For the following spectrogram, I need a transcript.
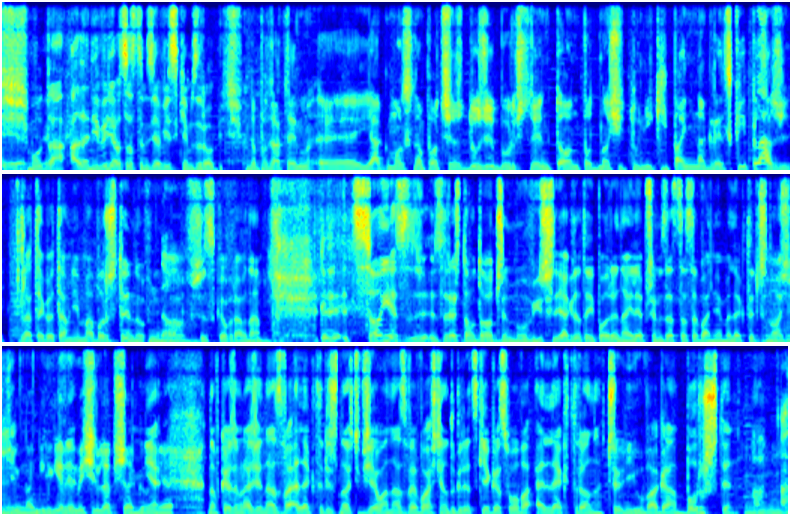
dzieje. śmuta, ale nie wiedział, co z tym zjawiskiem zrobić. No poza tym, e, jak mocno potrzesz duży bursztyn, to on podnosi tuniki pań na greckiej plaży. Dlatego tam nie ma bursztynów. No, wszystko, prawda? Y, Co jest zresztą to, o czym mówisz, jak do tej pory najlepszym zastosowaniem elektryczności? No nikt nie wymyślił lepszego. Nie. Nie. No w każdym razie nazwa elektryczność wzięła nazwę właśnie od greckiego słowa elektron, czyli uwaga, bursztyn. A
